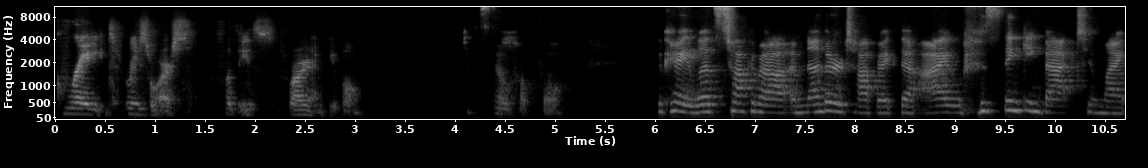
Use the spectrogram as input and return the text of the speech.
great resource for these for our young people. So helpful. Okay let's talk about another topic that i was thinking back to my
